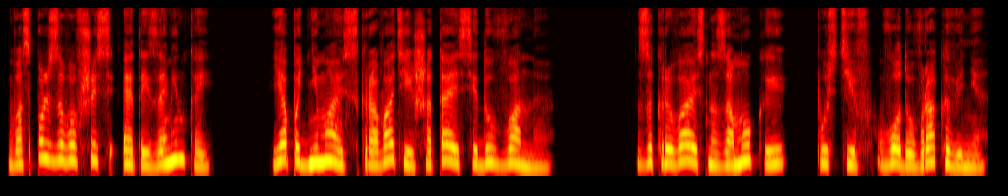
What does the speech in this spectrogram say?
Воспользовавшись этой заминкой, я поднимаюсь с кровати и, шатаясь, иду в ванную. Закрываюсь на замок и, пустив воду в раковине,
